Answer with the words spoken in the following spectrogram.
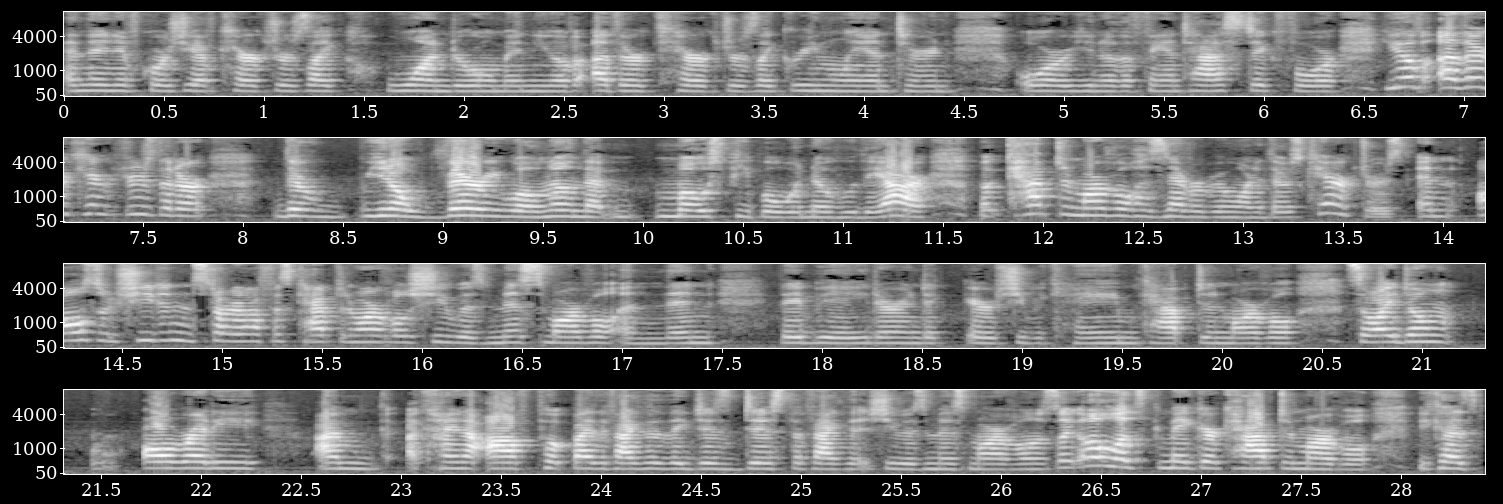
And then, of course, you have characters like Wonder Woman, you have other characters like Green Lantern, or, you know, the Fantastic Four. You have other characters that are, they're, you know, very well known that most people would know who they are. But Captain Marvel has never been one of those characters. And also, she didn't start off as Captain Marvel, she was Miss Marvel, and then they made her into, or she became Captain Marvel. So I don't already I'm kind of off put by the fact that they just dissed the fact that she was Miss Marvel. And it's like, oh, let's make her Captain Marvel because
